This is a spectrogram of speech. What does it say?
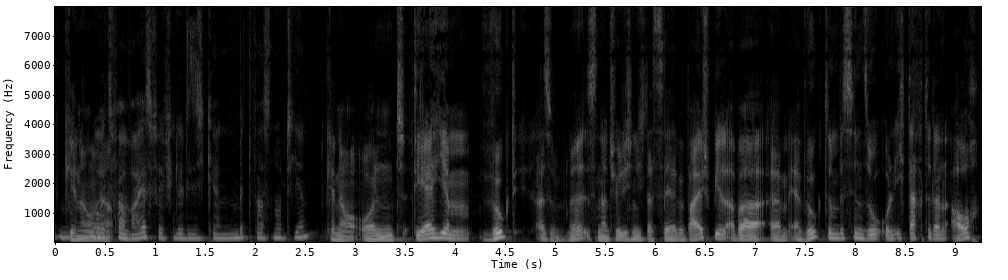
Genau. Nur als ja. Verweis für viele, die sich gerne mit was notieren. Genau. Und der hier wirkt, also ne, ist natürlich nicht dasselbe Beispiel, aber ähm, er wirkt so ein bisschen so. Und ich dachte dann auch,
